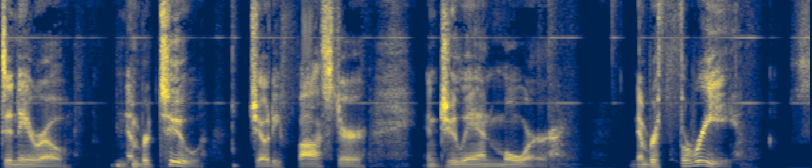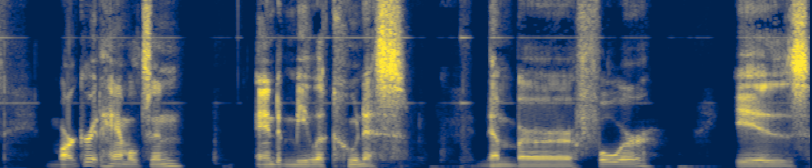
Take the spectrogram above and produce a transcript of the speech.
De Niro. Number two, Jodie Foster and Julianne Moore. Number three, Margaret Hamilton and Mila Kunis. Number four is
